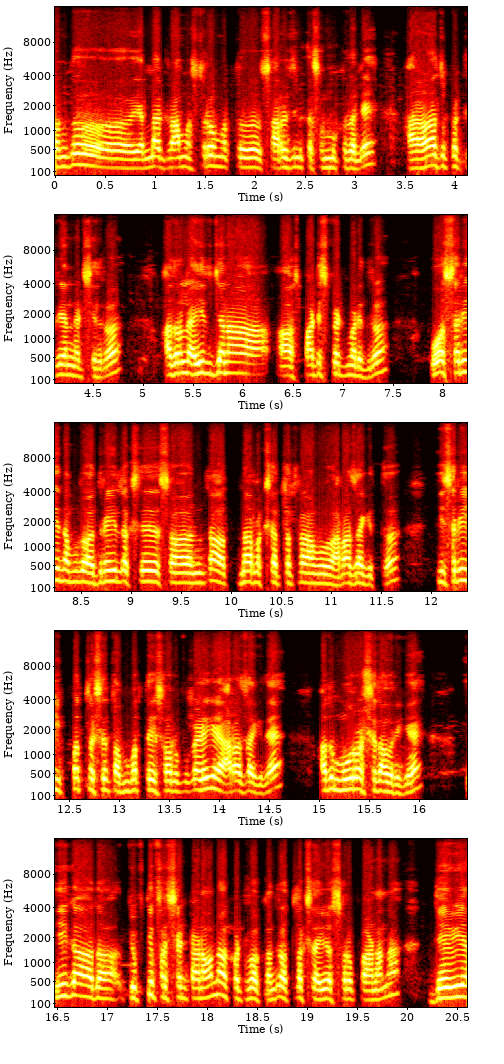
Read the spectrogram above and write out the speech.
ಬಂದು ಎಲ್ಲ ಗ್ರಾಮಸ್ಥರು ಮತ್ತು ಸಾರ್ವಜನಿಕ ಸಮ್ಮುಖದಲ್ಲಿ ಹರಾಜು ಪ್ರಕ್ರಿಯೆ ನಡೆಸಿದ್ರು. ಅದರಲ್ಲಿ ಐದು ಜನ ಪಾರ್ಟಿಸಿಪೇಟ್ ಮಾಡಿದ್ರು. ಹೋದ್ ಸರಿ, ನಮ್ದು ಹದಿನೈದು ಲಕ್ಷ ಅಂತ ಹದಿನಾರು ಲಕ್ಷ ಹತ್ರ ನಾವು ಹರಾಜಾಗಿತ್ತು ಈ ಸರಿ ಇಪ್ಪತ್ತು ಲಕ್ಷ ತೊಂಬತ್ತೈದು ಸಾವಿರ ರೂಪಾಯಿಗಳಿಗೆ ಹರಾಜಾಗಿದೆ ಅದು ಮೂರು ವರ್ಷದ ಅವರಿಗೆ. ಈಗ ಅದು ಫಿಫ್ಟಿ ಪರ್ಸೆಂಟ್ ಹಣವನ್ನು ಕಟ್ಬೇಕು ಅಂದ್ರೆ ಹತ್ತು ಲಕ್ಷ ಐವತ್ತು ಸಾವಿರ ರೂಪಾಯಿ ಹಣನ ದೇವಿಯ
